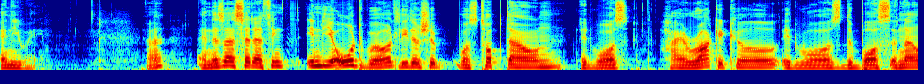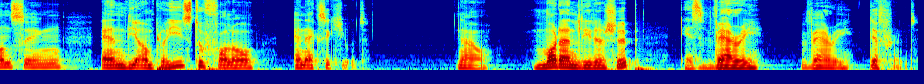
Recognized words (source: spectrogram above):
anyway. And as I said, I think in the old world, leadership was top down, it was hierarchical, it was the boss announcing, and the employees to follow and execute. Now, modern leadership is very, very different.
